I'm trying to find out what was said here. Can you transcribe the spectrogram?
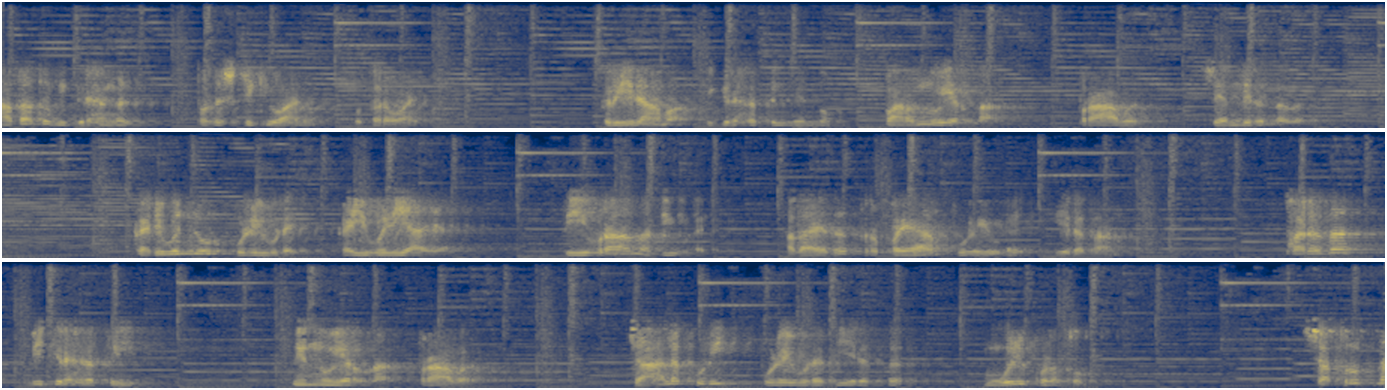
അതത് വിഗ്രഹങ്ങൾ പ്രതിഷ്ഠിക്കുവാനും ഉത്തരവായി. ശ്രീരാമ വിഗ്രഹത്തിൽ നിന്നും പറന്നുയർന്ന പ്രാവ് ചെന്നിരുന്നത്. കരുവന്നൂർ പുഴയുടെ കൈവഴിയായ തീവ്ര നദിയുടെ അതായത് തൃപ്പയാർ പുഴയുടെ തീരത്താണ്. ഭരത വിഗ്രഹത്തിൽ നിന്നുയർന്ന പ്രാവ് ചാലക്കുടി പുഴയുടെ തീരത്ത് മൂഴിക്കുളത്തും ശത്രുഘ്ന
